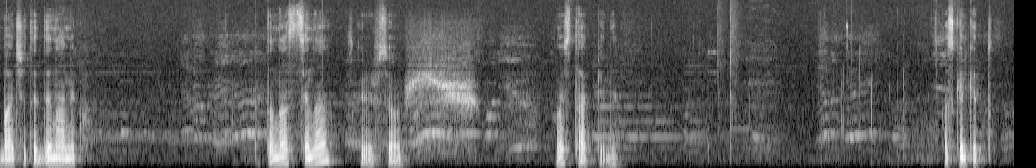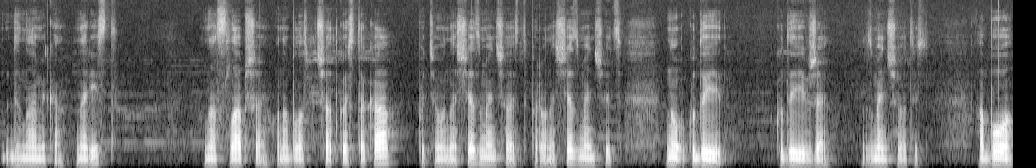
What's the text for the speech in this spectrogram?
бачити динаміку. Тобто у нас ціна, скоріш всього, ось так піде. Оскільки динаміка на ріст у нас слабша, вона була спочатку ось така, потім вона ще зменшилась, тепер вона ще зменшується. Ну, куди, куди їй вже зменшуватись? Або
